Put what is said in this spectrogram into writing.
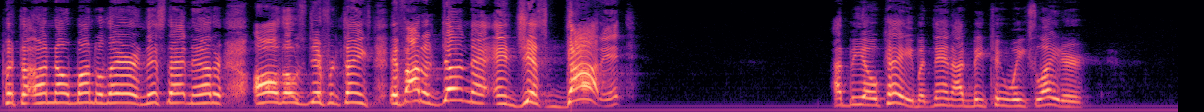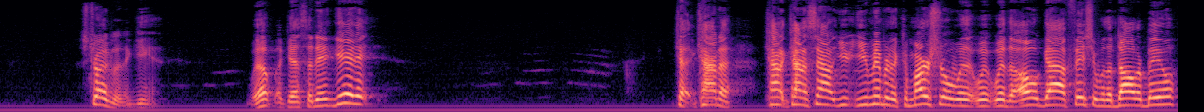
put the unknown bundle there and this, that, and the other, all those different things, if I'd have done that and just got it, I'd be okay. But then I'd be two weeks later struggling again. Well, I guess I didn't get it. Kind of Kind of, kind of sound. You, you remember the commercial with, with, with the old guy fishing with a dollar bill?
